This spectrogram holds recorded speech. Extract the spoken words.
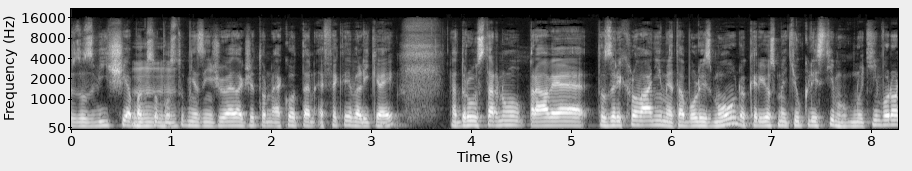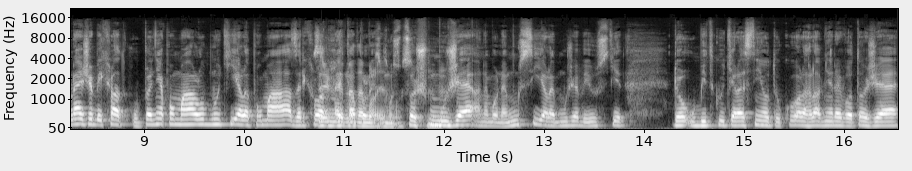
jakože to zvýší a pak se to postupně snižuje, takže to jako ten efekt je veliký. Na druhou stranu právě to zrychlování metabolismu, do kterého jsme ťukli s tím hubnutím, ono ne, že bych chlad úplně pomáhal hubnutí, ale pomáhá zrychlovat metabolismus, metabolismus. což může, anebo nemusí, ale může vyústit do úbytku tělesního tuku, ale hlavně jde o to, že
